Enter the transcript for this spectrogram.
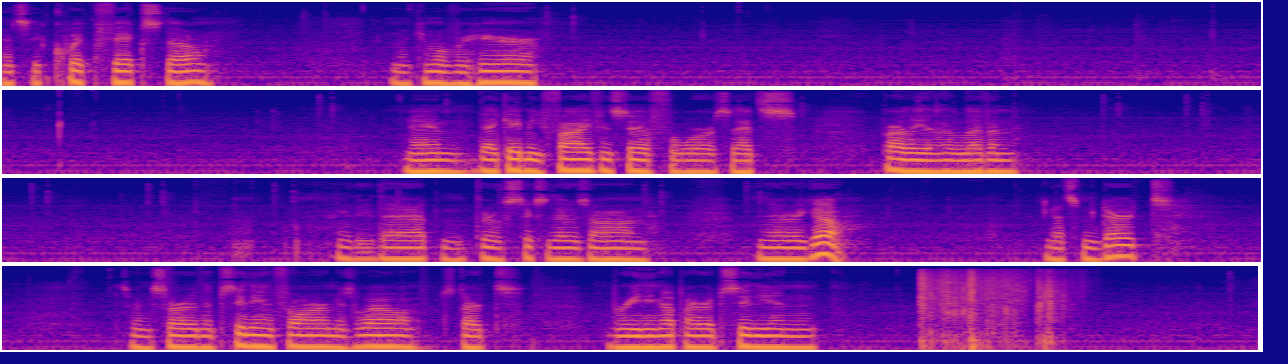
That's a quick fix though. I'm gonna come over here. And that gave me 5 instead of 4, so that's probably an 11. I can do that and throw 6 of those on. There we go. Got some dirt. So we can start an obsidian farm as well. Start breeding up our obsidian.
